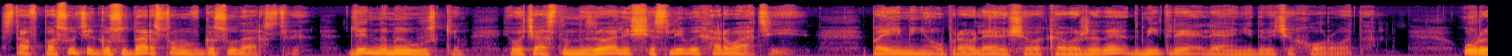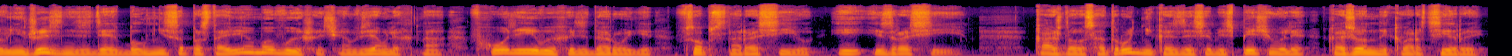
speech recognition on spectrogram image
став по сути государством в государстве – длинным и узким. Его часто называли «счастливой Хорватией» по имени управляющего КВЖД Дмитрия Леонидовича Хорвата. Уровень жизни здесь был несопоставимо выше, чем в землях на входе и выходе дороги в, собственно, Россию и из России. Каждого сотрудника здесь обеспечивали казенной квартирой.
